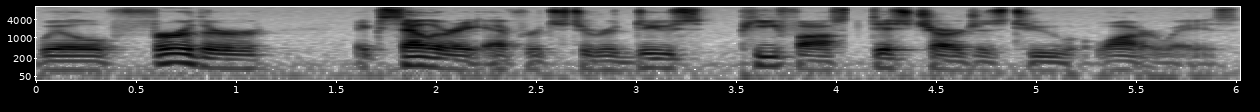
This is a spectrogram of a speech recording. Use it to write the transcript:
will further accelerate efforts to reduce PFAS discharges to waterways.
